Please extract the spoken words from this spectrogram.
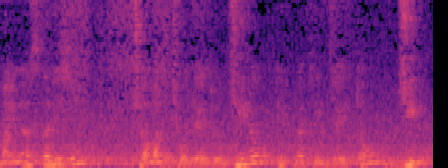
માઇનસ કરીશું. છ માંથી છ જાય તો જીરો એક માંથી જાય તો જીરો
